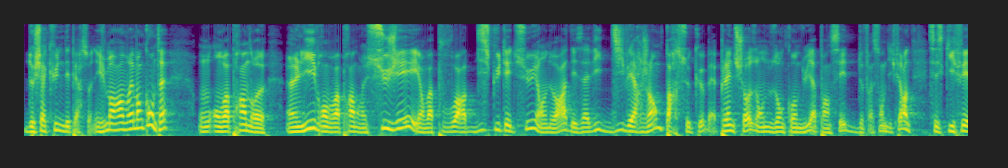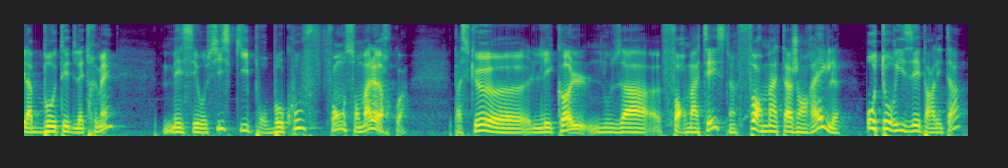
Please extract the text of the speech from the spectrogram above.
de chacune des personnes. Et je m'en rends vraiment compte. Hein. On, va prendre un livre, on va prendre un sujet et on va pouvoir discuter dessus et on aura des avis divergents parce que ben, plein de choses nous ont conduit à penser de façon différente. C'est ce qui fait la beauté de l'être humain, mais c'est aussi ce qui, pour beaucoup, font son malheur. quoi. Parce que euh, l'école nous a formaté, c'est un formatage en règle autorisé par l'État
